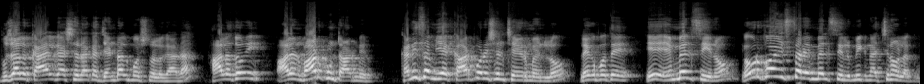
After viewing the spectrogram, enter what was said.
భుజాలు కాయలు కాసేదాకా జెండాలు మోషన్లు కాదా? వాళ్ళతోని వాళ్ళని వాడుకుంటారు మీరు. కనీసం ఏ కార్పొరేషన్ చైర్మన్లో లేకపోతే ఏ ఎమ్మెల్సీనో ఎవరికో ఇస్తారు ఎమ్మెల్సీలు మీకు నచ్చిన వాళ్ళకు.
